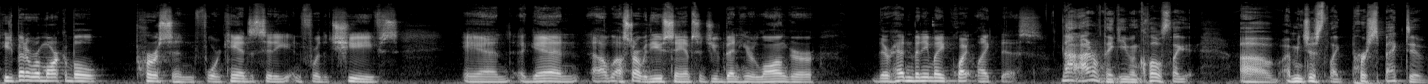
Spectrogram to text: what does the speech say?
he's been a remarkable person for Kansas City and for the Chiefs. And again, I'll, I'll start with you, Sam, since you've been here longer. There hadn't been anybody quite like this. No, I don't think even close. Like, uh, I mean, just like perspective.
